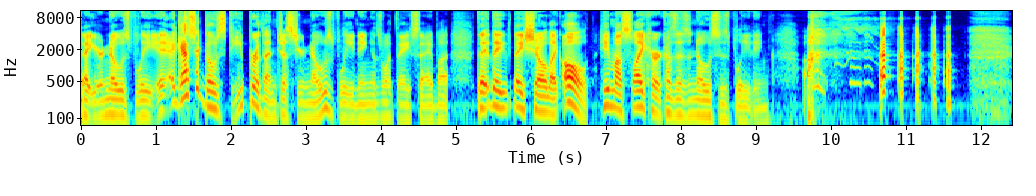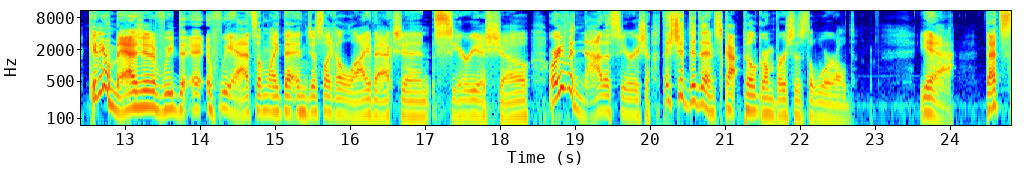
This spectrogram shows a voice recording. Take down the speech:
that your nose bleed, I guess it goes deeper than just your nose bleeding, is what they say. But they they they show like, oh, he must like her because his nose is bleeding. Can you imagine if we if we had something like that in just like a live action serious show, or even not a serious show? They should did that in Scott Pilgrim versus the World. Yeah, that's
